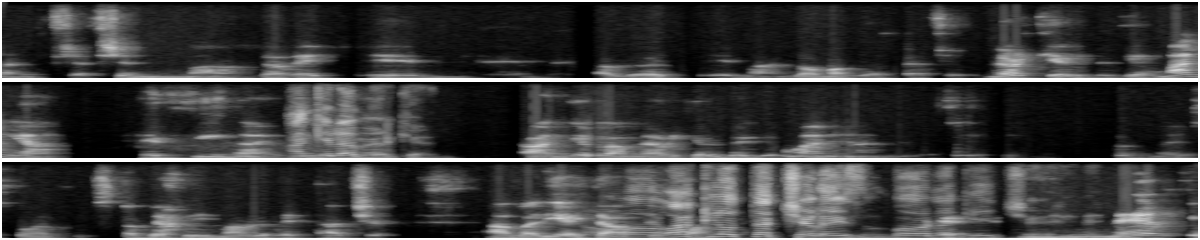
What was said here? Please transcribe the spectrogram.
ואני חושב שמרגרט, אה, לא מרגרט מרקל בגרמניה הבינה את זה. אנגלה מרקל. אנגלה מרקל בגרמניה, זאת אומרת, הסתבך לי עם מרגרט תאצ'ר. אבל היא הייתה הפוכה. רק לא תאצ'ריזם, בוא כן. נגיד ש... מרקל,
